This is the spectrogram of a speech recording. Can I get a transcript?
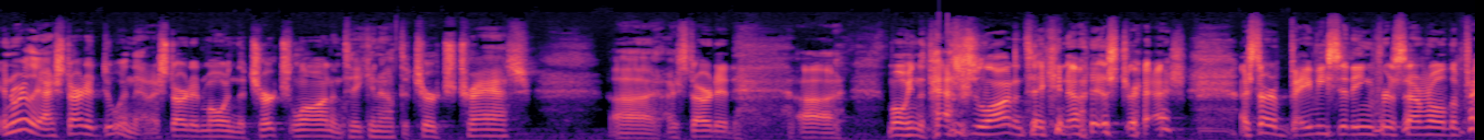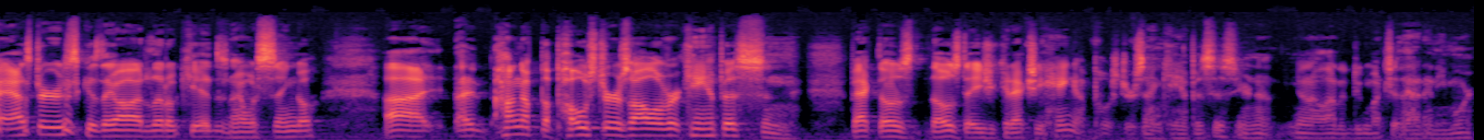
And really, I started doing that. I started mowing the church lawn and taking out the church trash. Uh, I started uh, mowing the pastor's lawn and taking out his trash. I started babysitting for several of the pastors because they all had little kids and I was single. Uh, I hung up the posters all over campus, and back those those days you could actually hang up posters on campuses. You're not you're not allowed to do much of that anymore.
